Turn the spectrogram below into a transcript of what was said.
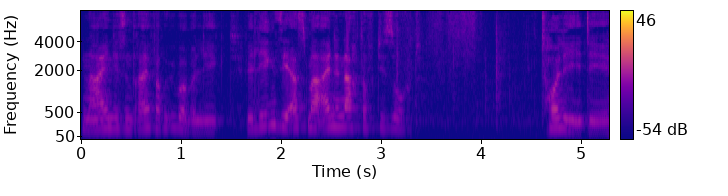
Nein, die sind dreifach überbelegt. Wir legen sie erstmal eine Nacht auf die Sucht. Tolle Idee.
